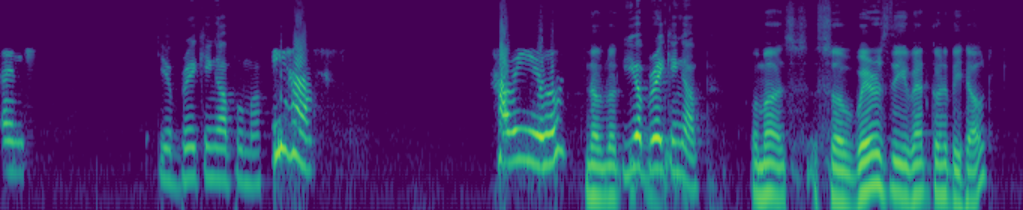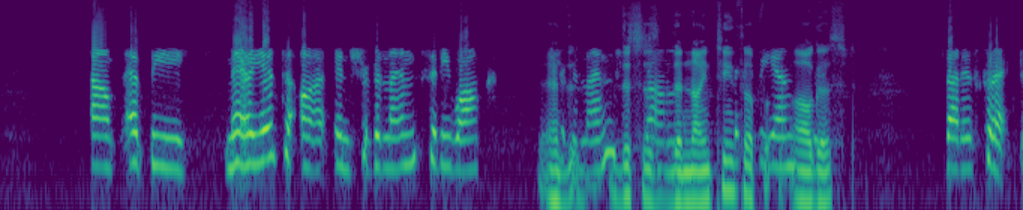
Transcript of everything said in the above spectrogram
And You're breaking up, Uma. we have. How are you? No, no, You're breaking up. Uma, so where is the event going to be held? Um, at the Marriott uh, in Sugarland City Walk. And th- Sugarland this is the 19th of 6 p.m. to- August. That is correct.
